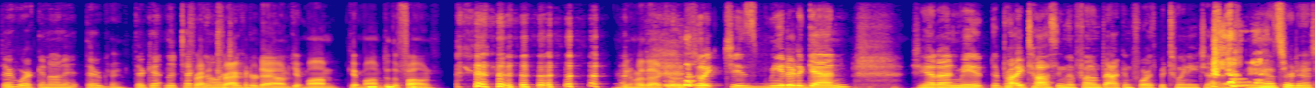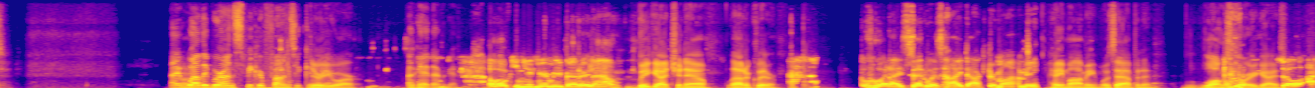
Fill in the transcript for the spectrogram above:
they're working on it. They're Okay. they're getting the Tra- technology. tracking her down. Get mom. Get mom to the phone. You know how that goes. Wait, she's muted again. She got to unmute. They're probably tossing the phone back and forth between each other. They answered it. I, well, they were on speakerphones. You can There hear. you are. Okay, there we go. Oh, can you hear me better now? We got you now, loud and clear. What I said was, "Hi, Dr. Mommy." Hey, mommy, what's happening? Long story, guys. So, I,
